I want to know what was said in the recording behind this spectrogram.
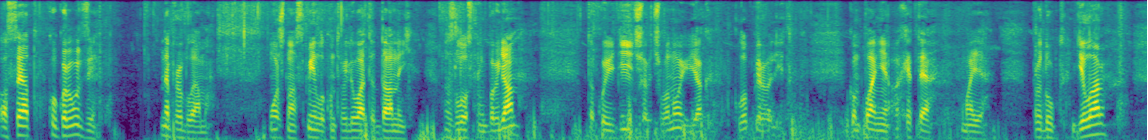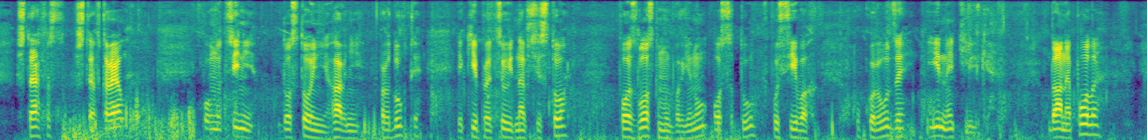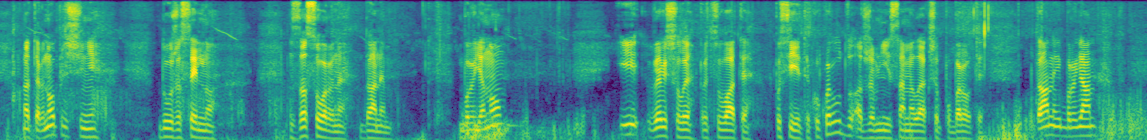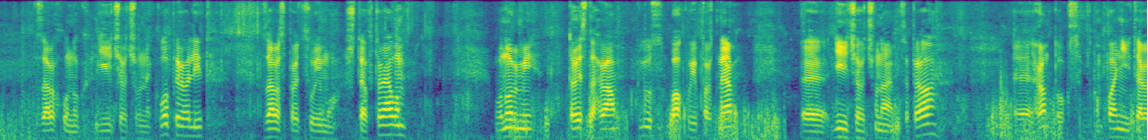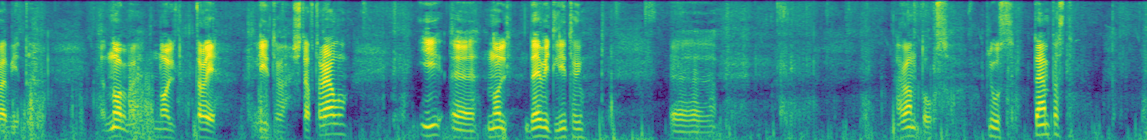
осет кукурудзі не проблема. Можна сміло контролювати даний злосний бур'ян такою діючою речовиною, як клопіроліт. Компанія АХТ має продукт Ділар, Штефес, Штефтрел, повноцінні, достойні, гарні продукти, які працюють на всі 100 по злосному бур'яну, осету в посівах кукурудзи і не тільки. Дане поле на Тернопільщині дуже сильно засорене даним бур'яном. І вирішили працювати, посіяти кукурудзу, адже в ній саме легше побороти даний бур'ян за рахунок діючої речовини клопіроліт. Зараз працюємо штефтрелом в нормі 300 грам, плюс баковий партнер, е, діюча речовина МЦПА, е, Грантокс від компанії TerraVita. Норми 0,3 літра штефтрелу і е, 0,9 літрів е, Грантокс. Плюс Tempest,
